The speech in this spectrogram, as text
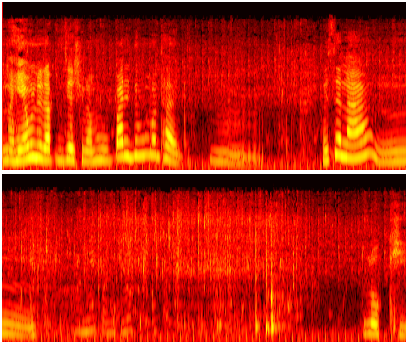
না হেমলের আপনি শুনাম পানি দেবো মাথায়। হয়েছে না? লক্ষ্মী।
